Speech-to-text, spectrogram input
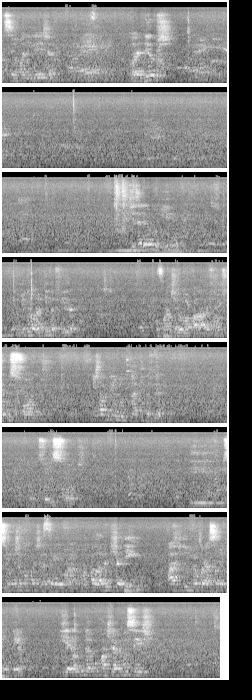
Pode ser uma igreja. Glória a Deus. Diz ali no domingo, domingo não, na quinta-feira, compartilhou uma palavra falando sobre sonhos. Quem estava aqui no domingo na quinta-feira? Sobre sonhos. E o Senhor tinha compartilhado também uma, uma palavra que já tem ardido no meu coração já tem um tempo, e é ela que eu quero compartilhar com vocês.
